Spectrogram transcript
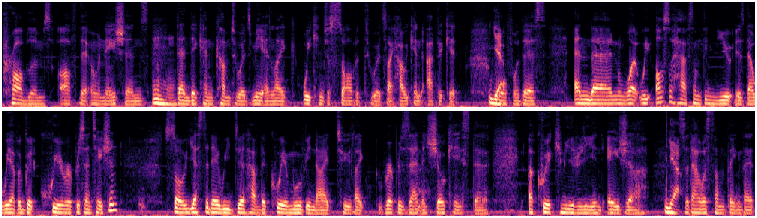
problems of their own nations, then they can come towards me and like we can just solve it towards like how we can advocate Yeah. more for this. And then what we also have something new is that we have a good queer representation. So yesterday we did have the queer movie night to like represent and showcase the a queer community in Asia. Yeah. So that was something that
